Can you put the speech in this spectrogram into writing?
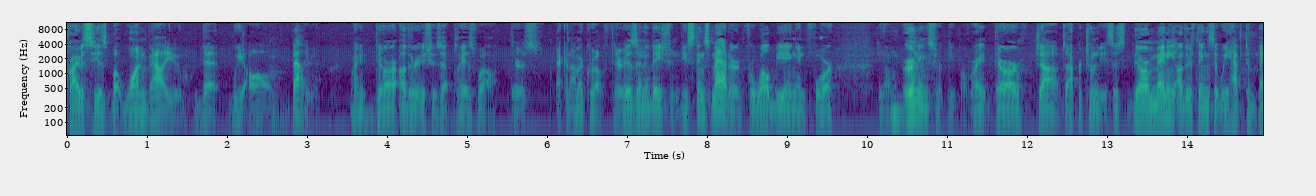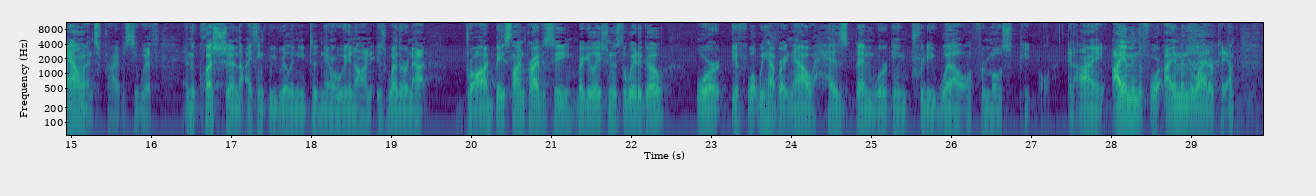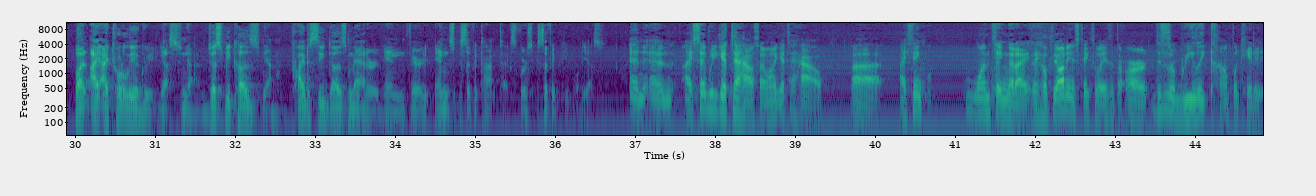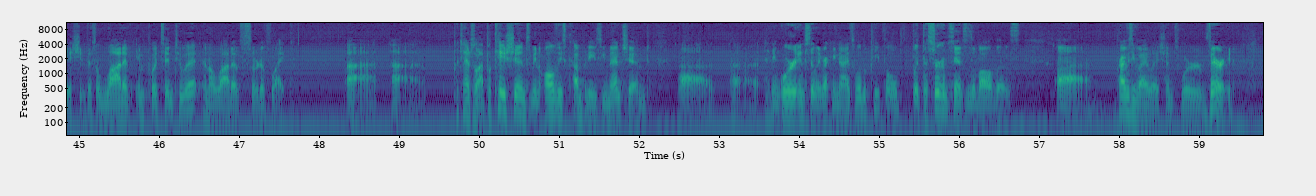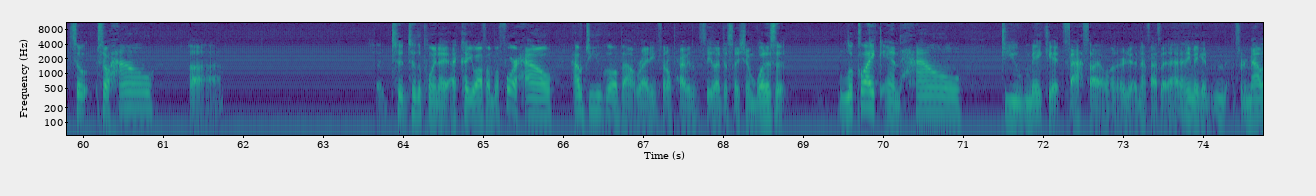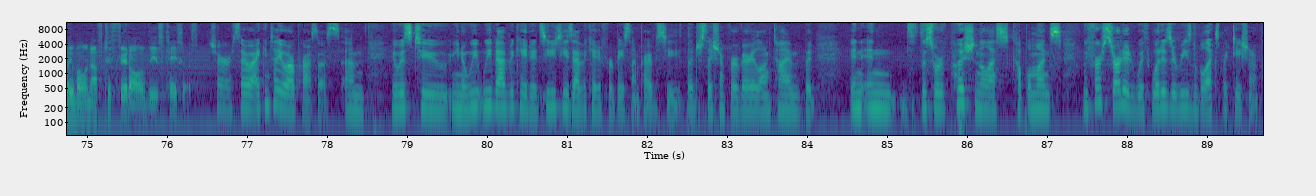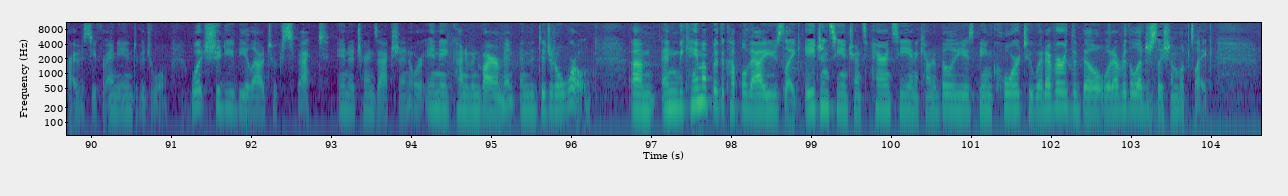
privacy is but one value that we all value. Right? There are other issues at play as well. There's economic growth. There is innovation. These things matter for well-being and for you know, earnings for people, right? There are jobs, opportunities. There's, there are many other things that we have to balance privacy with. And the question I think we really need to narrow in on is whether or not broad baseline privacy regulation is the way to go, or if what we have right now has been working pretty well for most people. And I, I am in the for, I am in the latter camp, but I, I totally agree. Yes, yeah. Just because yeah, privacy does matter in very in specific contexts for specific people. Yes. and and I said we'd get to how, so I want to get to how. Uh, I think one thing that I, I hope the audience takes away is that there are this is a really complicated issue. There's a lot of inputs into it and a lot of sort of like uh, uh, potential applications. I mean, all these companies you mentioned, uh, uh, I think were instantly recognizable to people, but the circumstances of all of those uh, privacy violations were varied. So so how uh, to, to the point I, I cut you off on before, how how do you go about writing federal privacy legislation? What does it look like, and how do you make it facile or not facile? How do you make it sort of malleable enough to fit all of these cases? Sure. So I can tell you our process. Um, it was to, you know, we, we've advocated, CDT has advocated for baseline privacy legislation for a very long time, but in, in the sort of push in the last couple months, we first started with what is a reasonable expectation of privacy for any individual? What should you be allowed to expect in a transaction or in a kind of environment in the digital world? Um, and we came up with a couple values like agency and transparency and accountability as being core to whatever the bill, whatever the legislation looked like.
